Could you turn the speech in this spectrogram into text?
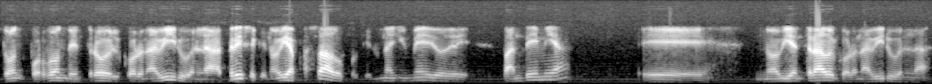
don, por dónde entró el coronavirus en la 13, que no había pasado, porque en un año y medio de pandemia, eh, no había entrado el coronavirus en la,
